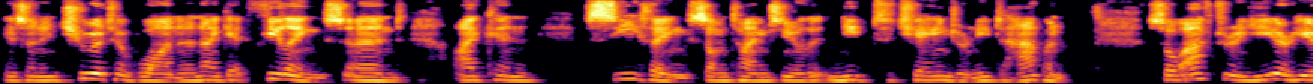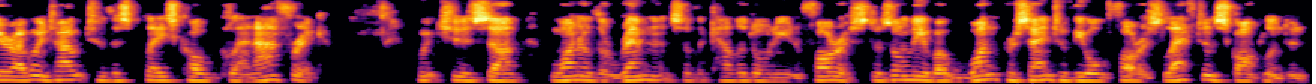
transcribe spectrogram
is an intuitive one, and I get feelings and I can see things sometimes, you know, that need to change or need to happen. So after a year here, I went out to this place called Glen Glenafric, which is uh, one of the remnants of the Caledonian forest. There's only about 1% of the old forest left in Scotland, and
